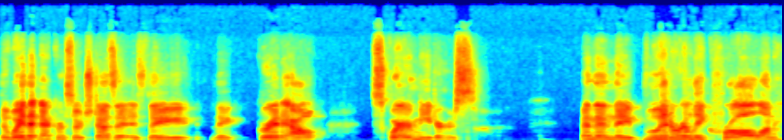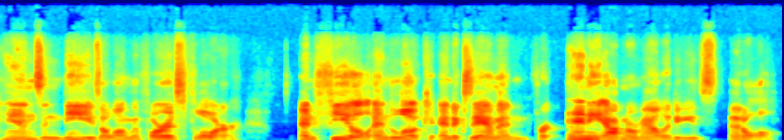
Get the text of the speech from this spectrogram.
the way that NecroSearch does it is they they grid out square meters and then they literally crawl on hands and knees along the forest floor and feel and look and examine for any abnormalities at all.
